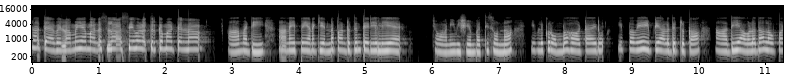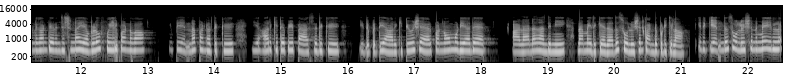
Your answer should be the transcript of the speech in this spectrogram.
நான் தேவையில்லாம என் மனசுல ஆசையை வளர்த்துருக்க மாட்டேன்ல. ஆமாடி. ஆனா இப்ப எனக்கு என்ன பண்றதுன்னு தெரியலையே. ஜானி விஷயம் பத்தி சொன்னா இவளுக்கு ரொம்ப ஹர்ட் ஆயிடும் இப்பவே இப்படி அழுதுட்டு இருக்கா ஆதி அவ்வளவுதான் லவ் பண்ணுதான்னு தெரிஞ்சிச்சுன்னா எவ்வளவு ஃபீல் பண்ணுவா? இப்போ என்ன பண்ணுறதுக்கு யார்கிட்ட போய் பேசுறதுக்கு? இதை பத்தி யார்கிட்டயும் ஷேர் பண்ணவும் முடியாதே. அழாத நந்தினி நம்ம இதுக்கு ஏதாவது சொல்யூஷன் கண்டுபிடிக்கலாம். இதுக்கு எந்த சொல்யூஷனுமே இல்லை.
